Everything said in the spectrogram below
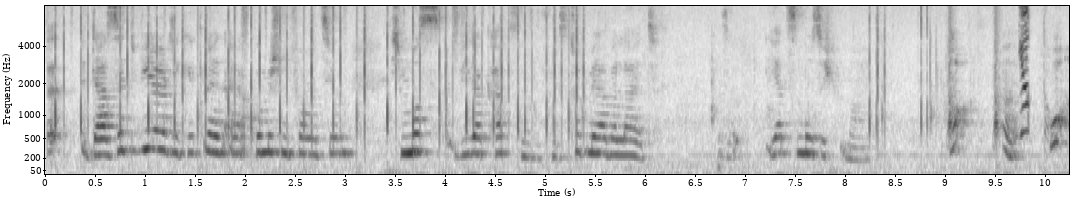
äh, da sind wieder die Gegner in einer komischen Formation. Ich muss wieder Katzen rufen. Es tut mir aber leid. Also, jetzt muss ich mal. Oh, äh, oh.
